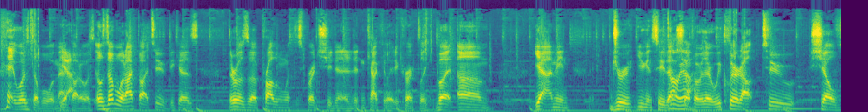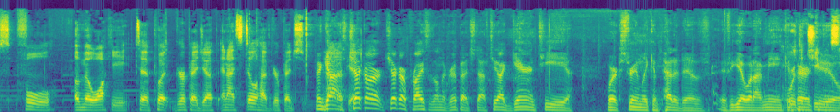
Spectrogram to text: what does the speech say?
It was double what Matt Yeah. thought it was. It was double what I thought too because there was a problem with the spreadsheet and it didn't calculate it correctly. But um, yeah, I mean, Drew, you can see that Oh, yeah. over there. We cleared out two shelves full of Milwaukee to put GripEdge up, and I still have GripEdge. And guys, check our check our prices on the GripEdge stuff too. I guarantee we're extremely competitive if you get what I mean compared to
